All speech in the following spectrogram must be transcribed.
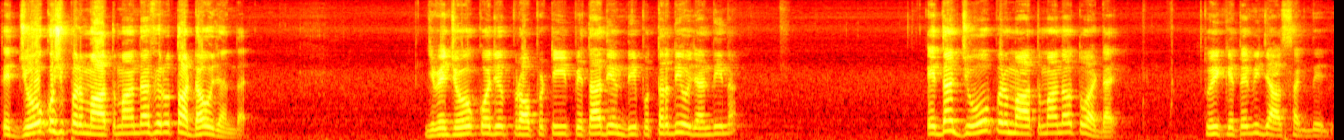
ਤੇ ਜੋ ਕੁਝ ਪਰਮਾਤਮਾ ਦਾ, ਫਿਰ ਉਹ ਤੁਹਾਡਾ ਹੋ ਜਾਂਦਾ ਹੈ। ਜਿਵੇਂ ਜੋ ਕੁਝ ਪ੍ਰਾਪਰਟੀ ਪਿਤਾ ਦੀ ਹੁੰਦੀ, ਪੁੱਤਰ ਦੀ ਹੋ ਜਾਂਦੀ ਨਾ। ਇਦਾਂ ਜੋ ਪਰਮਾਤਮਾ ਦਾ ਉਹ ਤੁਹਾਡਾ ਹੈ। ਤੁਸੀਂ ਕਿਤੇ ਵੀ ਜਾ ਸਕਦੇ ਜੀ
